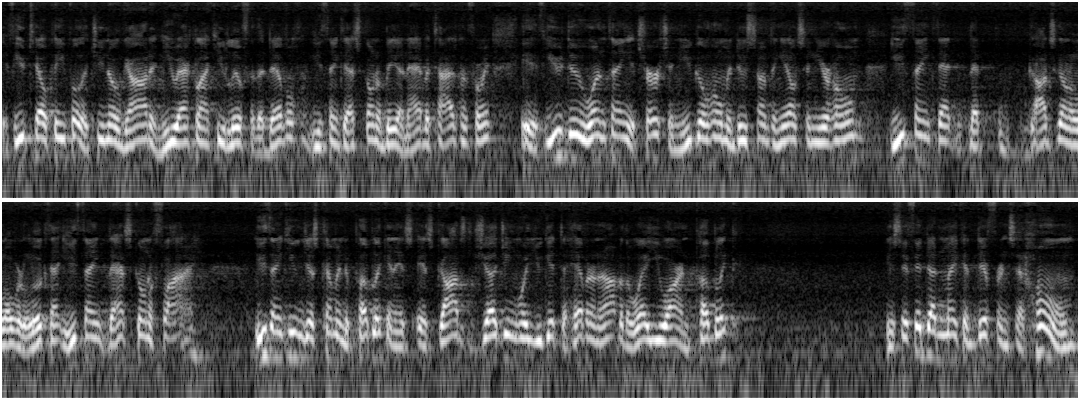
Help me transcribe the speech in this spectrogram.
If you tell people that you know God and you act like you live for the devil, you think that's going to be an advertisement for me? If you do one thing at church and you go home and do something else in your home, you think that, that God's going to overlook that? You think that's going to fly? You think you can just come into public and it's, it's God's judging whether you get to heaven or not by the way you are in public? You see, if it doesn't make a difference at home,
